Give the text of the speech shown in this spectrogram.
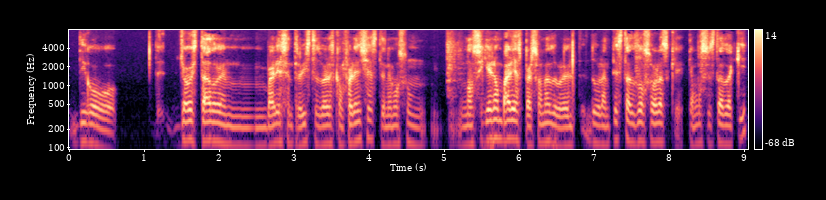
digo, yo he estado en varias entrevistas, varias conferencias, tenemos un, nos siguieron varias personas durante, estas dos horas que, hemos estado aquí,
